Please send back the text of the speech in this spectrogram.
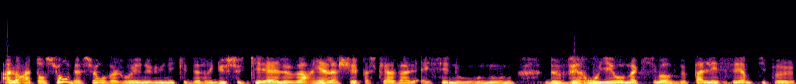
Alors attention, bien sûr, on va jouer une, équipe d'Afrique du Sud qui elle va rien lâcher parce qu'elle va essayer nous, nous de verrouiller au maximum, de pas laisser un petit peu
